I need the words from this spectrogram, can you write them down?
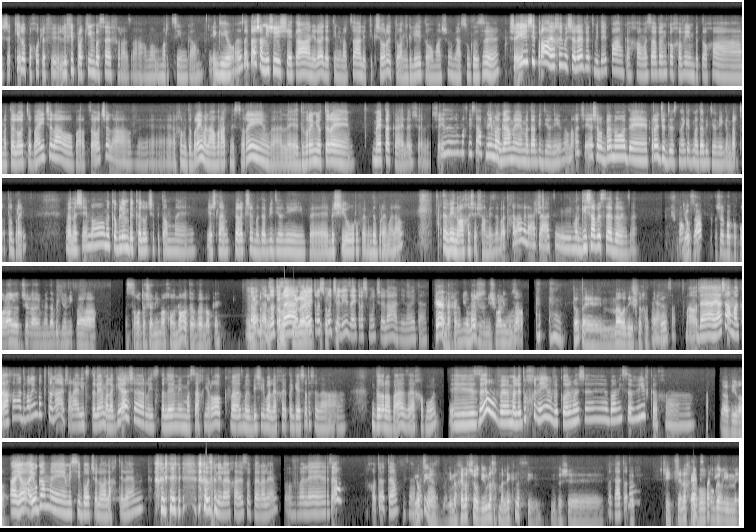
שכאילו פחות לפי, לפי פרקים בספר, אז המרצים גם הגיעו. אז הייתה שם מישהי שהייתה, אני לא יודעת אם היא מרצה לתקשורת או אנגלית או משהו מהסוג הזה, שהיא סיפרה איך היא משלבת מדי פעם ככה מסע בין כוכבים בתוך המטלות הבית שלה או בהרצאות שלה, ואיך מדברים על העברת מסרים ועל אה, דברים יותר אה, מטה כאלה, של, שהיא מכניסה פנימה גם אה, מדע בדיוני, ואומרת שיש הרבה מאוד פרג'ודיוס נגד מדע בדיוני גם בארצות הברית. ואנשים לא מקבלים בקלות שפתאום אה, יש להם פרק של מדע בדיוני ב- בשיעור ומדברים עליו. והיא נורא חששה מזה בהתחלה, ולאט לאט היא מרגישה בסדר עם זה. נשמע. מוזר, אני חושב בפופולריות של המדע בדיוני בעשרות השנים האחרונות, אבל אוקיי. לא יודעת, זאת, לא התרשמות. שלי, זה התרשמות שלה, אני לא יודעת. כן, לכן אני אומר שזה נשמע לי מוזר. טוב, אה, מה עוד יש לך לספר? מה עוד היה היה שם ככה דברים בקטנה, אפשר היה להצטלם על הגשר, להצטלם עם מסך ירוק, ואז מלבישים עליך את הגשר של הדור הבא, זה היה חמוד. אה, זהו, ומלא דוכנים וכל מה שבא מסביב ככה. האווירה. היו, היו גם uh, מסיבות שלא הלכתי להם, אז אני לא יכולה לספר עליהם, אבל uh, זהו, פחות או יותר. יופי, אז אני מאחל לך שעוד יהיו לך מלא כנסים, וש... תודה, תודה. שיצא לך לבוא גם עם,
